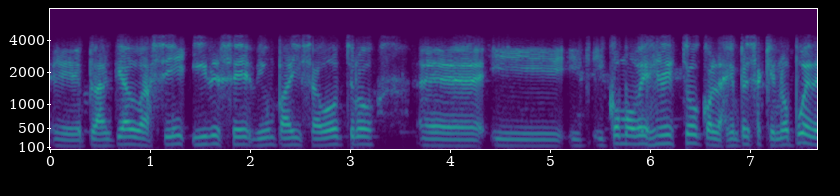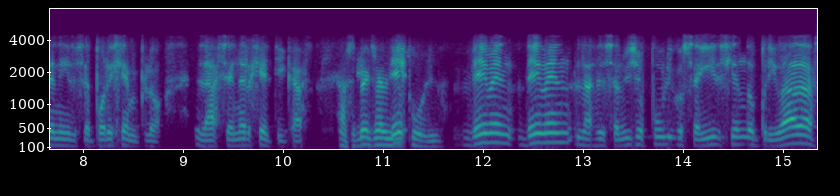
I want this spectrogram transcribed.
eh, planteado así irse de un país a otro eh, y, y, y, cómo ves esto con las empresas que no pueden irse, por ejemplo, las energéticas. Las empresas de, públicos. ¿Deben, ¿Deben las de servicios públicos seguir siendo privadas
